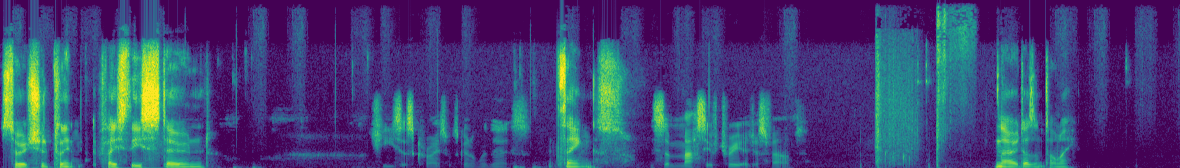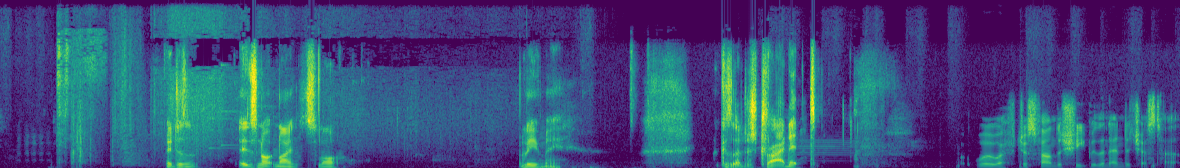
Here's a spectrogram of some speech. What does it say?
So it should pl place these stone Jesus Christ, what's going on with this? things. This is a massive tree I just found. No, it doesn't, Tommy. It doesn't. It's not night slot. Believe me. Because I just tried it. Whoa, I've just found a sheep with an ender chest hat.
